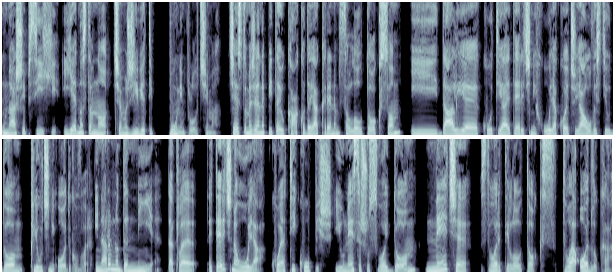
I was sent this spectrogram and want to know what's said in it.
u našoj psihi. I jednostavno ćemo živjeti punim plućima. Često me žene pitaju kako da ja krenem sa low toxom i da li je kutija eteričnih ulja koje ću ja uvesti u dom ključni odgovor. I naravno da nije. Dakle, eterična ulja koja ti kupiš i uneseš u svoj dom neće stvoriti low tox. Tvoja odluka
